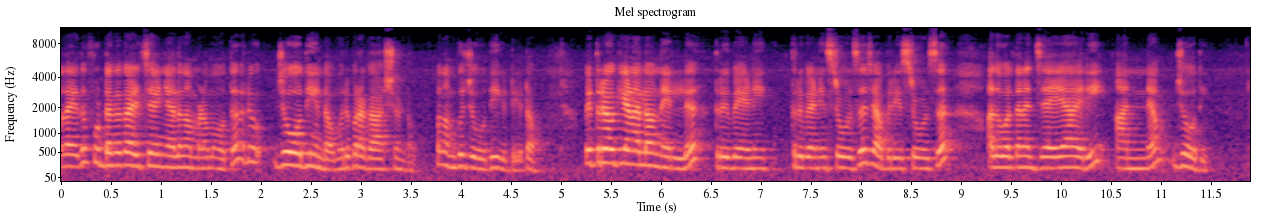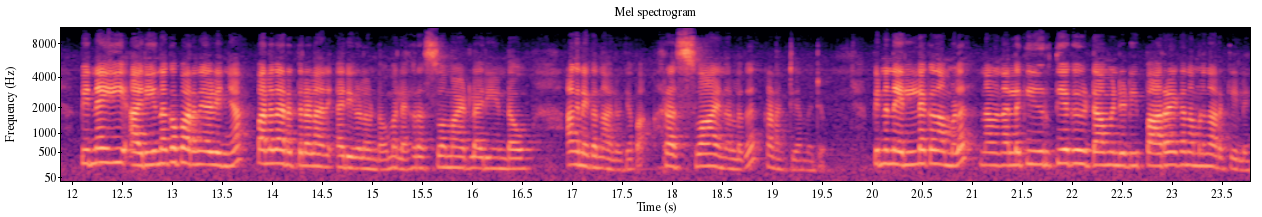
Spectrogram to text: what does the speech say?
അതായത് ഫുഡൊക്കെ കഴിച്ചു കഴിഞ്ഞാൽ നമ്മുടെ മുഖത്ത് ഒരു ജ്യോതി ഉണ്ടാവും ഒരു പ്രകാശം ഉണ്ടാവും. അപ്പൊ നമുക്ക് ജ്യോതി കിട്ടി കേട്ടോ. അപ്പൊ ഇത്രയൊക്കെയാണല്ലോ നെല്ല് ത്രിവേണി ത്രിവേണി സ്റ്റോൾസ് ശബരി സ്റ്റോൾസ് അതുപോലെ തന്നെ ജയ അരി അന്നം ജ്യോതി. പിന്നെ ഈ അരി എന്നൊക്കെ പറഞ്ഞു കഴിഞ്ഞാൽ പലതരത്തിലുള്ള അരി- അരികളുണ്ടാവും അല്ലെ? ഹ്രസ്വമായിട്ടുള്ള അരി ഉണ്ടാവും. അങ്ങനെയൊക്കെ ഒന്ന് ആലോചിക്കാം. അപ്പൊ ഹ്രസ്വ എന്നുള്ളത് കണക്ട് ചെയ്യാൻ പറ്റും. പിന്നെ നെല്ലൊക്കെ നമ്മൾ നല്ല കീർത്തിയൊക്കെ കിട്ടാൻ വേണ്ടിയിട്ട് ഈ പാറയൊക്കെ നമ്മൾ നിറക്കില്ലേ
